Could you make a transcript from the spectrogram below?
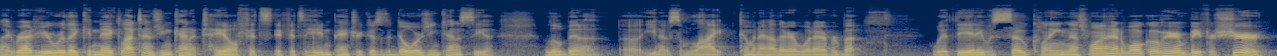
Like right here where they connect. A lot of times you can kind of tell if it's, if it's a hidden pantry because of the doors. You can kind of see a, a little bit of, uh, you know, some light coming out of there or whatever. But with it, it was so clean. That's why I had to walk over here and be for sure.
